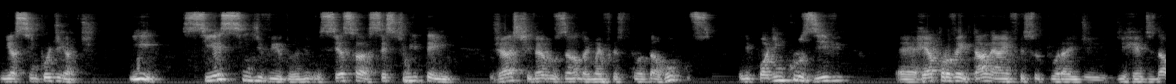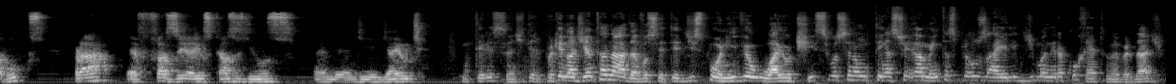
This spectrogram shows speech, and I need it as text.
e assim por diante. E se esse indivíduo, se, essa, se esse time de TI já estiver usando uma infraestrutura da Rucos, ele pode, inclusive, é, reaproveitar né, a infraestrutura aí de, de redes da Rucos para é, fazer aí os casos de uso é, de, de IoT. Interessante, porque não adianta nada você ter disponível o IoT se você não tem as ferramentas para usar ele de maneira correta, não é verdade?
